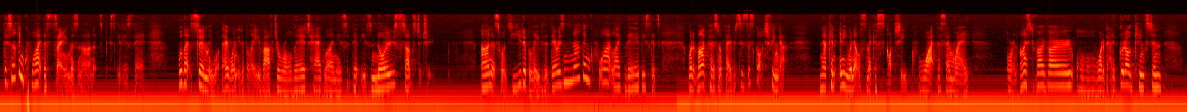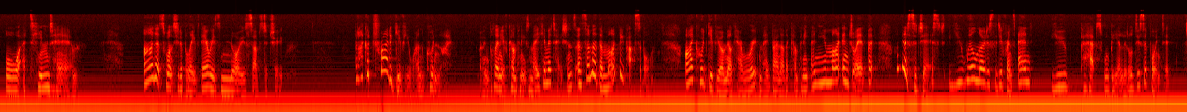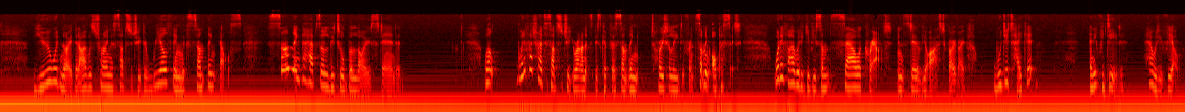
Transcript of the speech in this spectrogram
There's nothing quite the same as an Arnott's biscuit, is there? Well, that's certainly what they want you to believe. After all, their tagline is there is no substitute Arnott's wants you to believe that there is nothing quite like their biscuits. One of my personal favourites is the Scotch finger. Now, can anyone else make a Scotchy quite the same way? Or an iced Vovo? Or what about a good old Kingston? Or a Tim Tam? Arnott's wants you to believe there is no substitute. But I could try to give you one, couldn't I? I mean, plenty of companies make imitations, and some of them might be passable. I could give you a milk arrowroot made by another company and you might enjoy it, but I'm going to suggest you will notice the difference and you perhaps will be a little disappointed. You would know that I was trying to substitute the real thing with something else, something perhaps a little below standard. Well, what if I tried to substitute your Arnott's biscuit for something totally different, something opposite? What if I were to give you some sauerkraut instead of your iced Vovo? Would you take it? And if you did, how would you feel?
